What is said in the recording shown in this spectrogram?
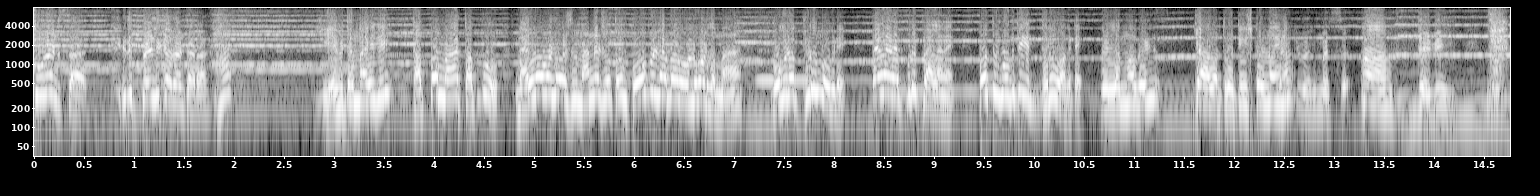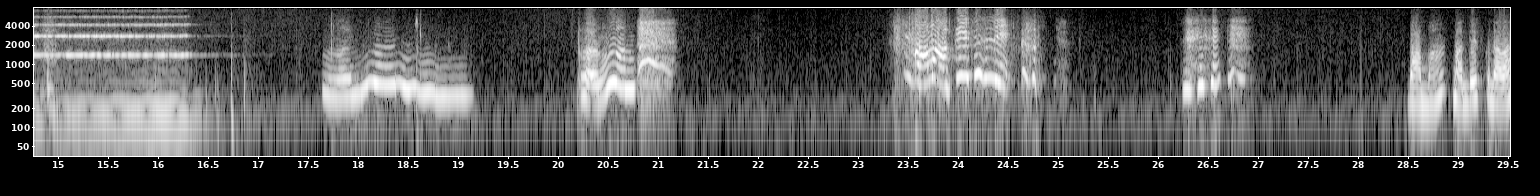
చూడండి సార్ ఇది పెళ్ళి కాదంటారా? ఏమిటమ్మా ఇది? తప్పమ్మా తప్పు. మెల్ల ఉండవలసిన మంగళసూత్రం పోపుల డబ్బాలు ఉండకూడదమ్మా. మొగుడు ఎప్పుడు మొగుడే. పెళ్ళం ఎప్పుడు పెళ్ళమే. పొత్తు మొగితే ఇద్దరు ఒకటే. వెళ్ళమ్మా వెళ్ళు. జాగ్రత్తగా తీసుకెళ్ళిన బామ్మ మందేసుకున్నావా?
